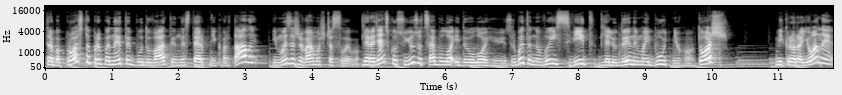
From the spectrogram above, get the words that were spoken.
треба просто припинити будувати нестерпні квартали, і ми заживемо щасливо. Для радянського союзу це було ідеологією зробити новий світ для людини майбутнього. Тож. Мікрорайони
